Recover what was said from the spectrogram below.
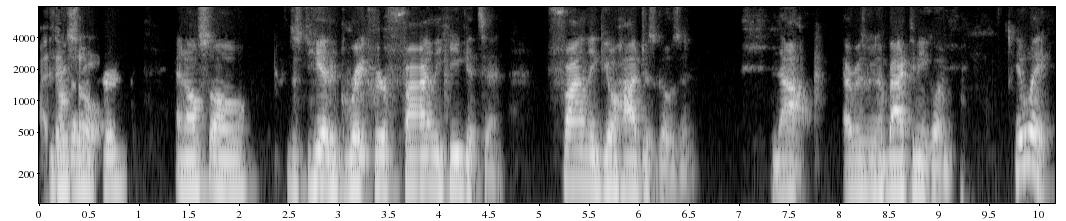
I think so. And also, just he had a great career. Finally, he gets in. Finally, Gil Hodges goes in. Now, everyone's going to come back to me going, hey, wait.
